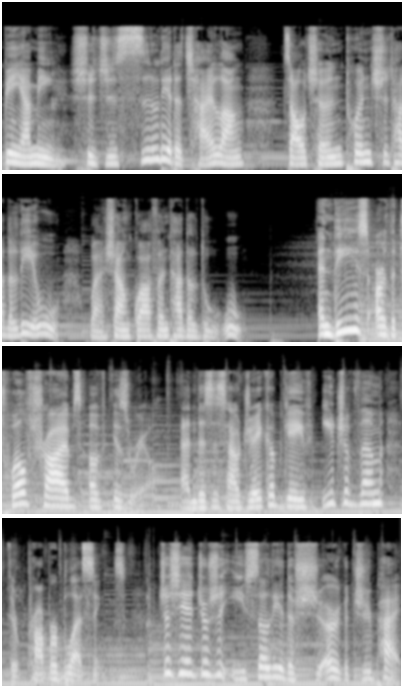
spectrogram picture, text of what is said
便雅悯是只撕裂的豺狼， 早晨吞吃他的猎物，晚上瓜分他的掳物。And these are the twelve tribes of Israel, and this is how Jacob gave each of them their proper blessings. 这些就是以色列的十二个支派。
